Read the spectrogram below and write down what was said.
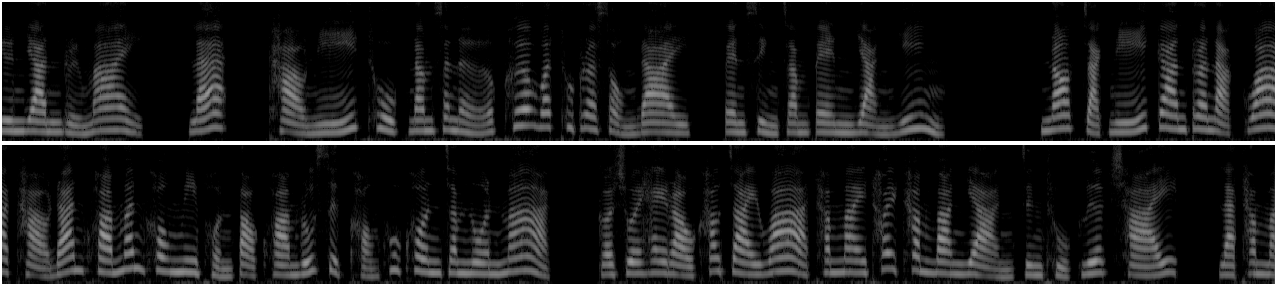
ยืนยันหรือไม่ และข่าวนี้ถูกนำเสนอเพื่อวัตถุประสงค์ใด เป็นสิ่งจำเป็นอย่างยิ่ง นอกจากนี้การตระหนักว่าข่าวด้านความมั่นคงมีผลต่อความรู้สึกของผู้คนจำนวนมาก ก็ช่วยให้เราเข้าใจว่าทำไมถ้อยคำบางอย่างจึงถูกเลือกใช้ และทำไม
